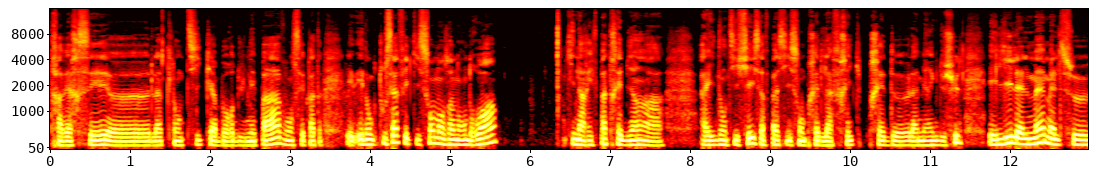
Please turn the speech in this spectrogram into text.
traverser euh, l'Atlantique à bord d'une épave. On sait pas. et donc tout ça fait qu'ils sont dans un endroit qui n'arrivent pas très bien à, à identifier. Ils savent pas s'ils sont près de l'Afrique, près de l'Amérique du Sud. Et l'île elle-même, elle se,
